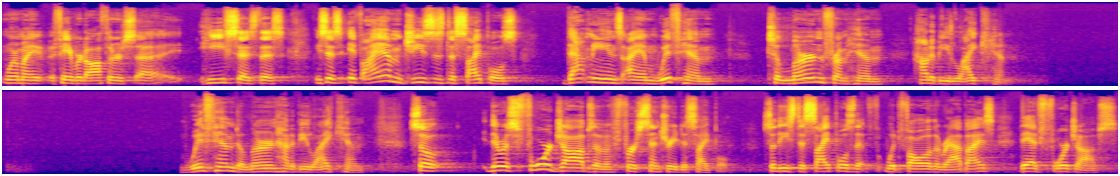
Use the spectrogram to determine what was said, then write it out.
one of my favorite authors, uh, he says this. He says, If I am Jesus' disciples, that means I am with him to learn from him how to be like him. With him to learn how to be like him. So there was four jobs of a first century disciple. So these disciples that would follow the rabbis, they had four jobs.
